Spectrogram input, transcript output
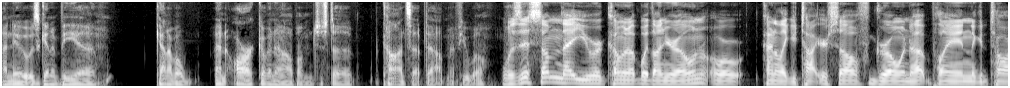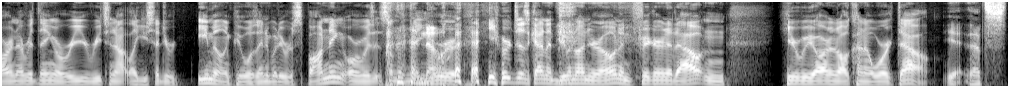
I knew it was going to be a kind of a an arc of an album, just a concept album, if you will. Was this something that you were coming up with on your own, or kind of like you taught yourself growing up playing the guitar and everything, or were you reaching out like you said you were emailing people? Was anybody responding, or was it something that No. you were you were just kind of doing on your own and figuring it out, and here we are, and it all kind of worked out? Yeah, that's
